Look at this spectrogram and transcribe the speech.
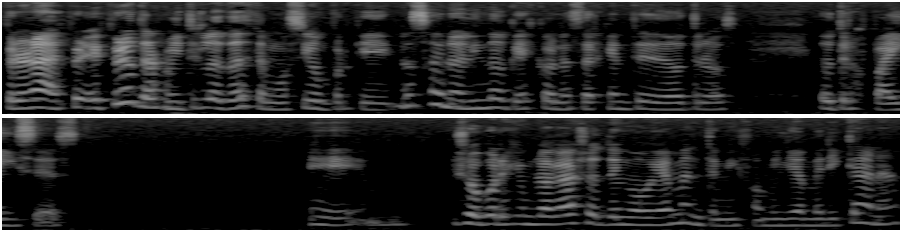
pero nada, espero, espero, transmitirle toda esta emoción porque no saben lo lindo que es conocer gente de otros, de otros países. Eh, yo, por ejemplo, acá yo tengo obviamente mi familia americana,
